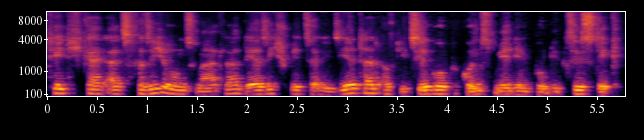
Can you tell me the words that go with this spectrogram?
Tätigkeit als Versicherungsmakler, der sich spezialisiert hat auf die Zielgruppe Kunst, Publizistik,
